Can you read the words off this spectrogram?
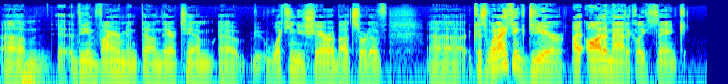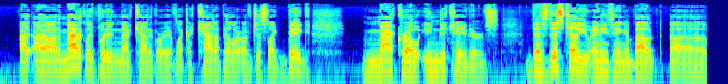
um, the environment down there, Tim, uh, what can you share about sort of because when I think Deere, I automatically think I, I automatically put it in that category of like a caterpillar of just like big macro indicators. Does this tell you anything about uh,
